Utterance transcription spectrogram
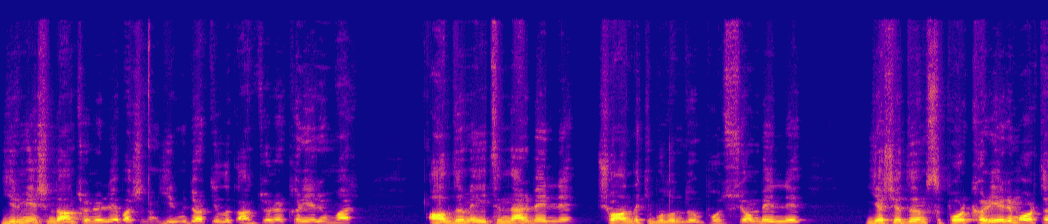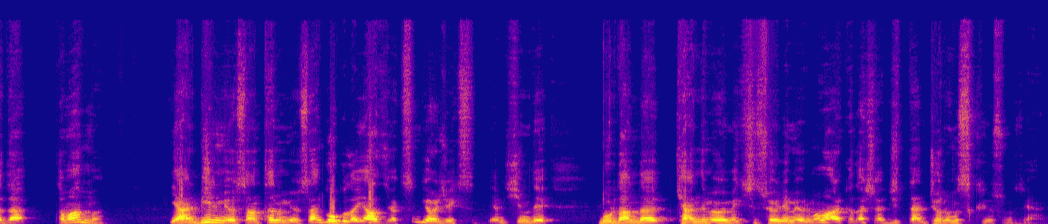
20 yaşında antrenörlüğe başladım. 24 yıllık antrenör kariyerim var. Aldığım eğitimler belli. Şu andaki bulunduğum pozisyon belli. Yaşadığım spor kariyerim ortada. Tamam mı? Yani bilmiyorsan, tanımıyorsan Google'a yazacaksın, göreceksin. Yani şimdi buradan da kendimi övmek için söylemiyorum ama arkadaşlar cidden canımı sıkıyorsunuz yani.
